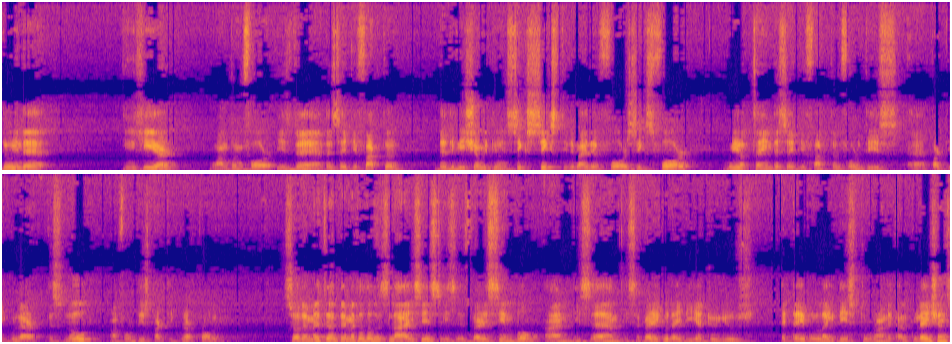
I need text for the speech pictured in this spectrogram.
doing the in here 1.4 is the, the safety factor. The division between 660 divided 464 we obtain the safety factor for this uh, particular slope and for this particular problem. So the method the method of the slices is, is very simple and it's, um, it's a very good idea to use a table like this to run the calculations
